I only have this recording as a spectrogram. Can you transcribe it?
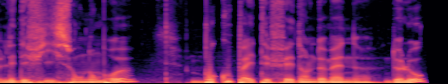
les défis sont nombreux. Beaucoup a été fait dans le domaine de l'eau,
